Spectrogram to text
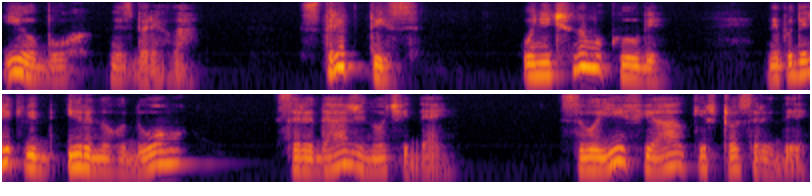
і обох не зберегла. Стриптиз у нічному клубі, неподалік від Іриного дому, середа жіночий день. Свої фіалки щосереди.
